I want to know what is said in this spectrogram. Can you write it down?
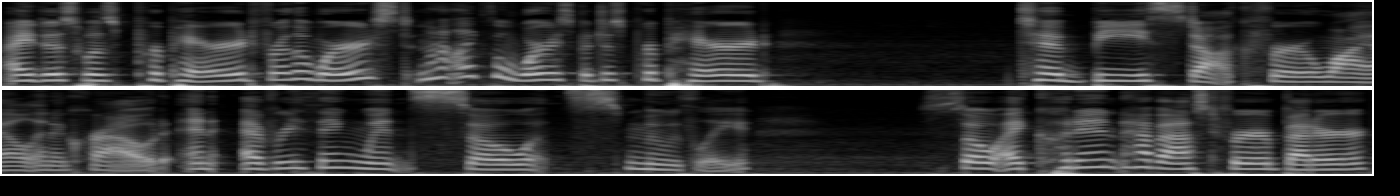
I just was prepared for the worst. Not like the worst, but just prepared to be stuck for a while in a crowd, and everything went so smoothly. So I couldn't have asked for a better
